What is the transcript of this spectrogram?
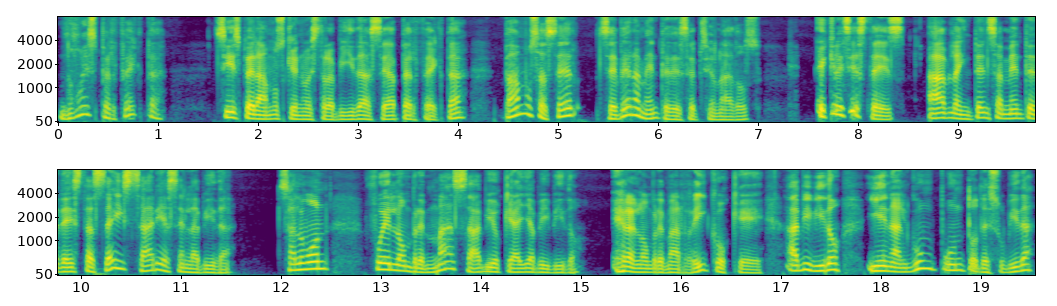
no es perfecta. Si esperamos que nuestra vida sea perfecta, vamos a ser severamente decepcionados. Eclesiastés habla intensamente de estas seis áreas en la vida. Salomón fue el hombre más sabio que haya vivido. Era el hombre más rico que ha vivido y en algún punto de su vida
